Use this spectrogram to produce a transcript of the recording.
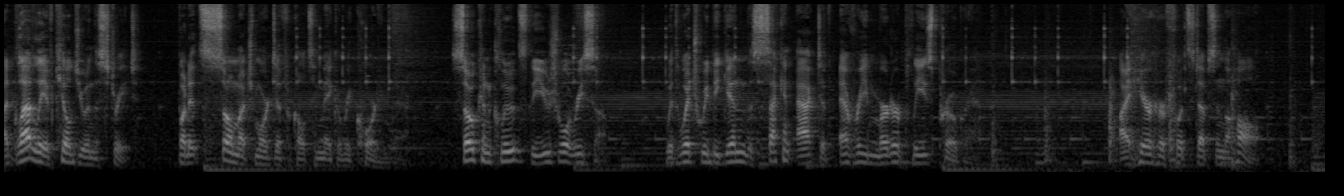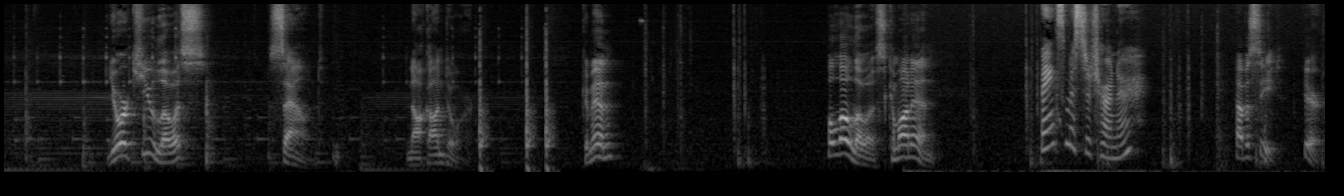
I'd gladly have killed you in the street, but it's so much more difficult to make a recording there. So concludes the usual resum, with which we begin the second act of every Murder Please program. I hear her footsteps in the hall. Your cue, Lois. Sound. Knock on door. Come in. Hello, Lois. Come on in. Thanks, Mr. Turner. Have a seat. Here,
